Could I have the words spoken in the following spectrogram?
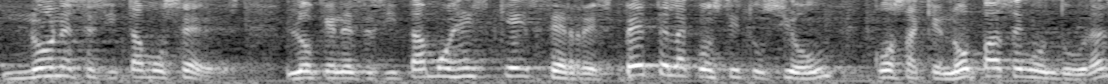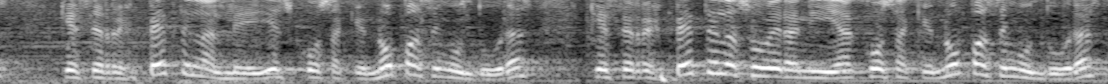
no necesitamos sedes. Lo que necesitamos es que se respete la constitución, cosa que no pasa en Honduras, que se respeten las leyes, cosa que no pasa en Honduras, que se respete la soberanía, cosa que no pasa en Honduras,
